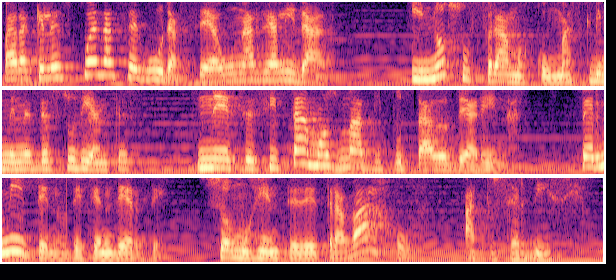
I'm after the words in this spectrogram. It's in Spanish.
Para que la escuela segura sea una realidad y no suframos con más crímenes de estudiantes, necesitamos más diputados de arena. Permítenos defenderte. Somos gente de trabajo a tu servicio.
